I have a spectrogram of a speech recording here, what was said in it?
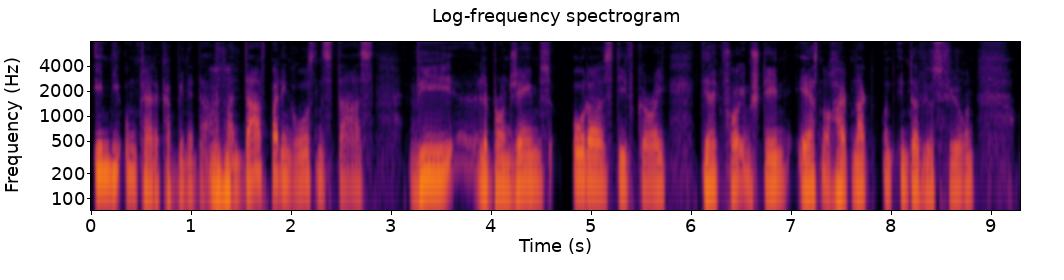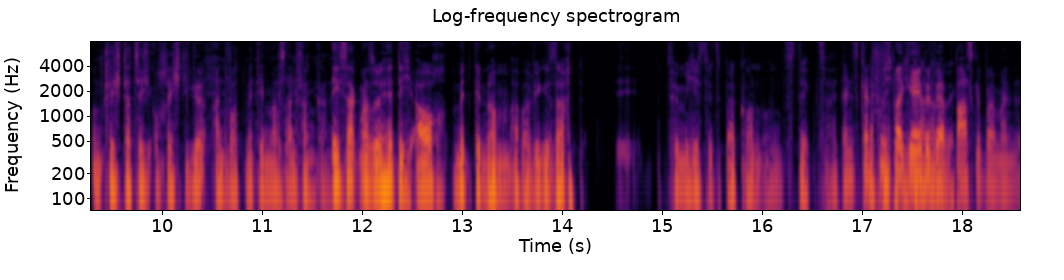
in die Umkleidekabine darf. Mhm. Man darf bei den großen Stars wie LeBron James oder Steve Curry direkt vor ihm stehen, er ist noch halbnackt und Interviews führen und kriegt tatsächlich auch richtige Antworten, mit denen man was anfangen kann. Ich sag mal so, hätte ich auch mitgenommen, aber wie gesagt, äh, für mich ist jetzt Balkon und Steakzeit. Wenn es kein Da Fußball mich gäbe, wäre. Basketball mein äh,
